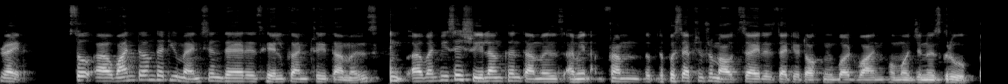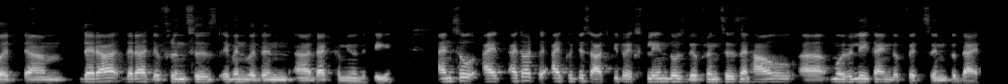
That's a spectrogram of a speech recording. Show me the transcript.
Right. So uh, one term that you mentioned there is hill country Tamils. Uh, when we say Sri Lankan Tamils, I mean from the, the, perception from outside is that you're talking about one homogeneous group, but um, there are there are differences even within uh, that community. And so I, I thought I could just ask you to explain those differences and how uh, Murali kind of fits into that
